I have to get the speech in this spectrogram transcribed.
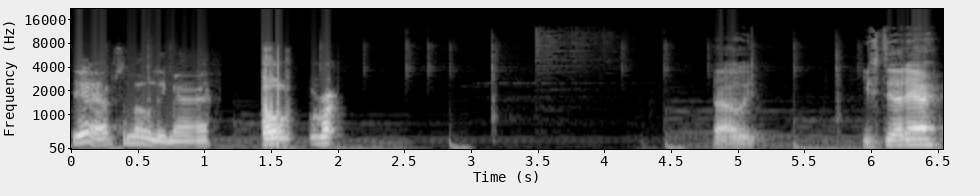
Yeah, absolutely, man. Oh, oh, you still there?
